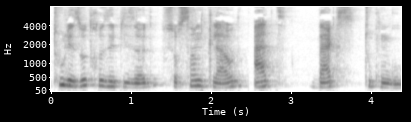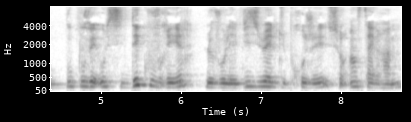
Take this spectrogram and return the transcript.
tous les autres épisodes sur SoundCloud at Bax to Congo. Vous pouvez aussi découvrir le volet visuel du projet sur Instagram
